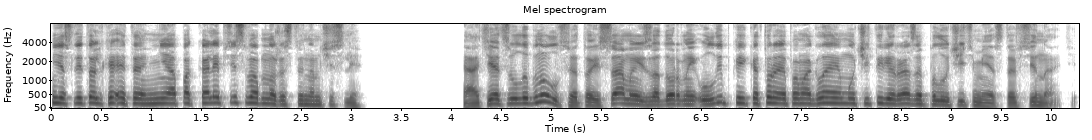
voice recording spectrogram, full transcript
если только это не апокалипсис во множественном числе». Отец улыбнулся той самой задорной улыбкой, которая помогла ему четыре раза получить место в Сенате.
